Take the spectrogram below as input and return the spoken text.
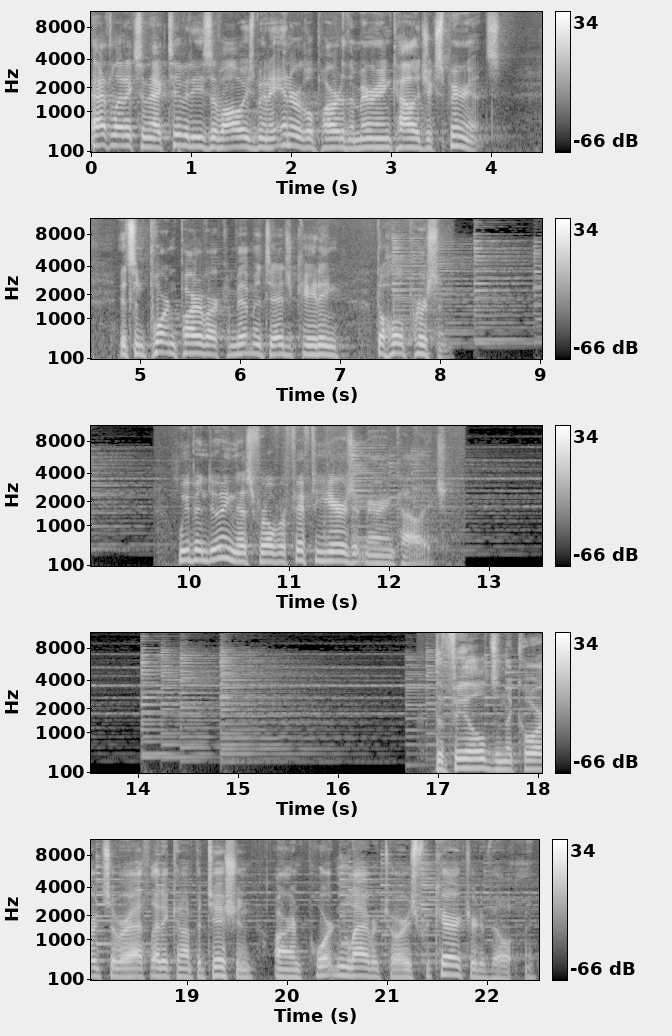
Athletics and activities have always been an integral part of the Marian College experience. It's an important part of our commitment to educating the whole person. We've been doing this for over 50 years at Marian College. The fields and the courts of our athletic competition are important laboratories for character development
